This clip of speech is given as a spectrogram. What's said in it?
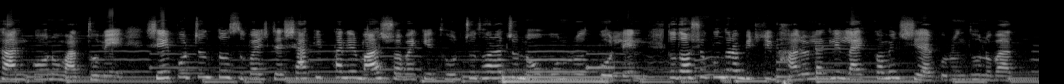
খান গণমাধ্যমে। সেই পর্যন্ত সুপারস্টার সাকিব খানের মা সবাইকে ধৈর্য ধরার জন্য অনুরোধ করলেন। তো দর্শক বন্ধুরা, ভিডিওটি ভালো লাগলে লাইক, কমেন্ট, শেয়ার করুন। ধন্যবাদ।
